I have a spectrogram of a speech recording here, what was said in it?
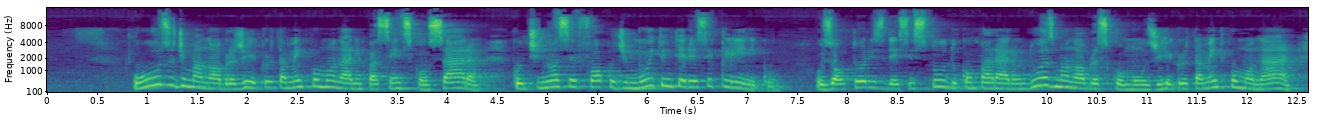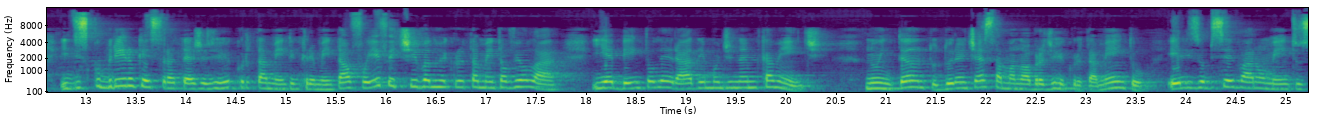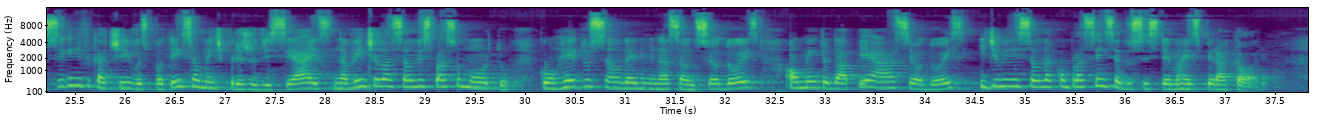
O uso de manobras de recrutamento pulmonar em pacientes com SARA continua a ser foco de muito interesse clínico. Os autores desse estudo compararam duas manobras comuns de recrutamento pulmonar e descobriram que a estratégia de recrutamento incremental foi efetiva no recrutamento alveolar e é bem tolerada hemodinamicamente. No entanto, durante esta manobra de recrutamento, eles observaram aumentos significativos potencialmente prejudiciais na ventilação do espaço morto, com redução da eliminação de CO2, aumento da PaCO2 e diminuição da complacência do sistema respiratório.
